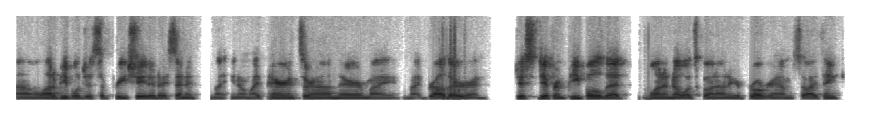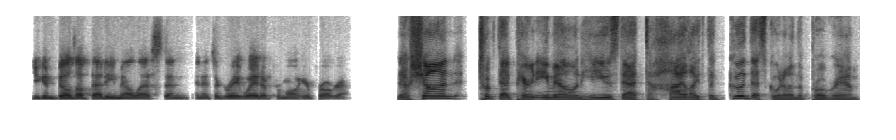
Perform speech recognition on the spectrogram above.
um, a lot of people just appreciate it. I send it, my, you know, my parents are on there, my my brother, and just different people that want to know what's going on in your program. So I think you can build up that email list, and and it's a great way to promote your program. Now, Sean took that parent email and he used that to highlight the good that's going on in the program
